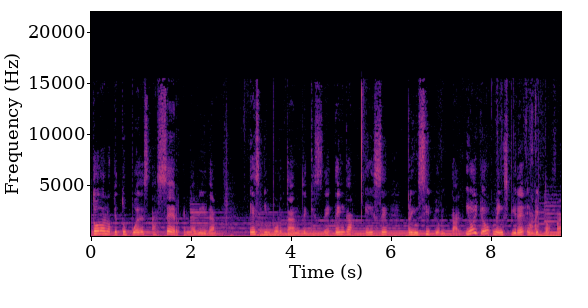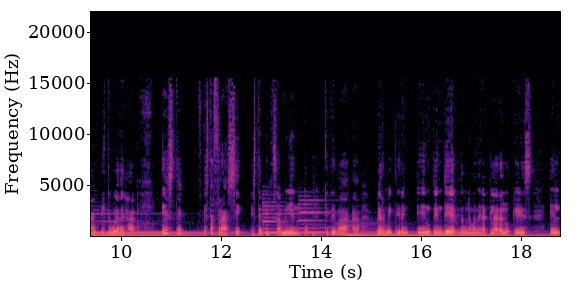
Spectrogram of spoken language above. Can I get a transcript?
Todo lo que tú puedes hacer en la vida es importante que tenga ese principio vital. Y hoy yo me inspiré en Víctor Frank. Que voy a dejar este esta frase, este pensamiento que te va a permitir entender de una manera clara lo que es el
